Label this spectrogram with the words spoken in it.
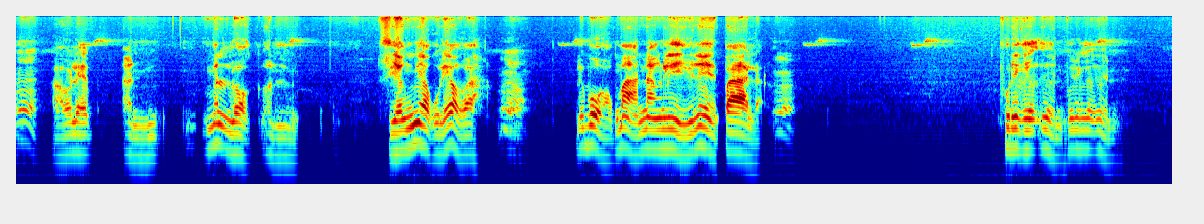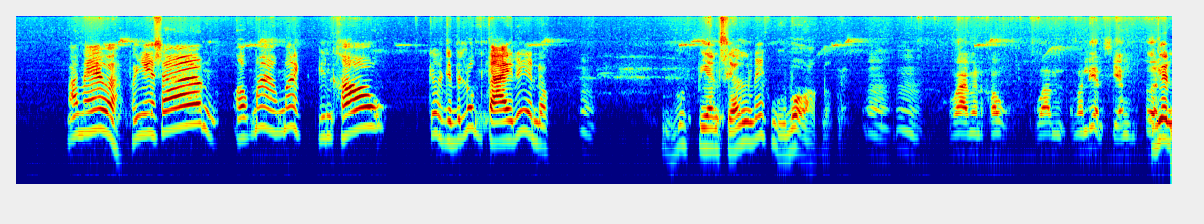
เออเอาแล้วอันมันหลอกอัน เสียงเมียกูแล้ววะเออแล้วบอกออกมานั่งรีอยู่ในป่าล่ะเออผู้ใดก็เอื่นผู้ใดก็เอื่นมาแม่วะพญายสร้างออกมาออกมากินข้าวเจ้าจะเป็นล้มตายเด้อดอกมันเปลี่ยนเสียงได้หูบ่ออกดอกเอออืมว่ามันเขาว่ามันเลียนเสียงอิ้เปลี่ยน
